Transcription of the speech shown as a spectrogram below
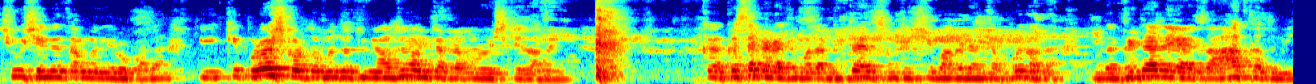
शिवसेनेचा मध्ये निरोप आला. की इतके प्रवेश करतो म्हणजे तुम्ही अजून आमच्याकडे प्रवेश केला नाही. क कसं करायचं? मला भेटायला संतोषी बागडे यांचा फोन आला. मला भेटायला यायचं आहात का तुम्ही?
